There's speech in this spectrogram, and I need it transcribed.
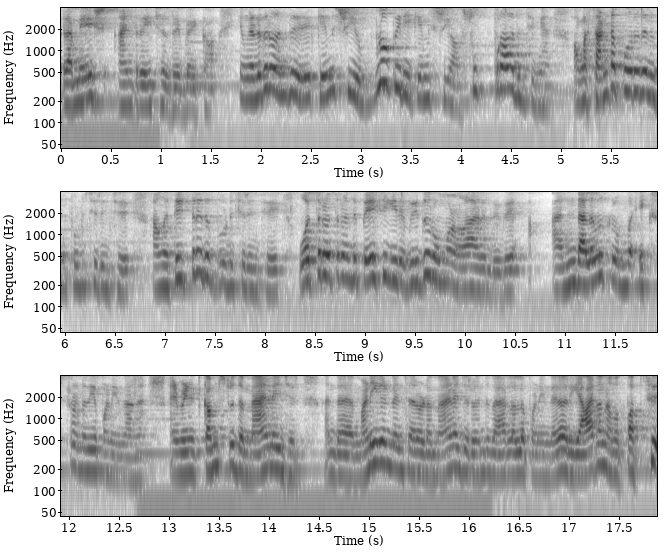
Ramesh and Rachel Rebecca. இவங்க ரெண்டு பேரும் வந்து கெமிஸ்ட்ரி எவ்வளோ பெரிய கெமிஸ்ட்ரியா சூப்பராக இருந்துச்சுங்க. அவங்க சண்டை போகிறது எனக்கு பிடிச்சிருந்துச்சி. அவங்க திட்டுறது பிடிச்சிருந்துச்சி. ஒருத்தர் ஒருத்தர் வந்து பேசிக்கிற விதம் ரொம்ப நல்லா இருந்தது. அந்த அளவுக்கு ரொம்ப எக்ஸ்ட்ரானரியாக பண்ணியிருந்தாங்க. And when it comes to the manager அந்த மணிகண்டன் சாரோட மேனேஜர் வந்து வேற லெவலில் பண்ணியிருந்தாரு. அவர் யாருன்னா நம்ம பப்ஸு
